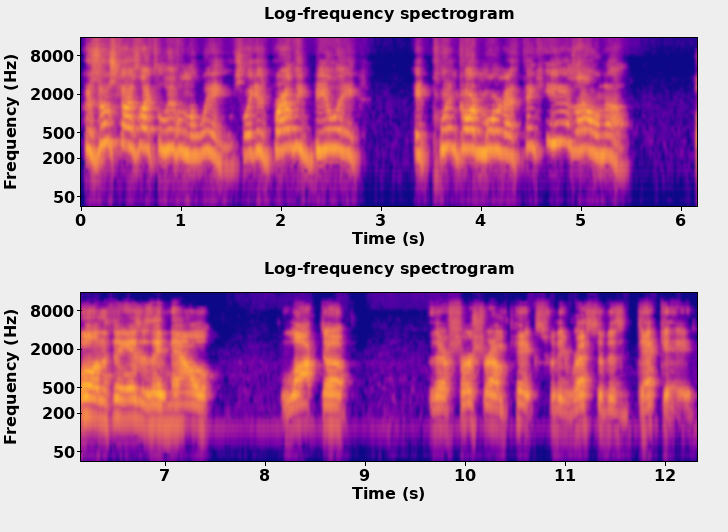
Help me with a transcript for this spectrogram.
Because those guys like to live on the wings. Like, is Bradley Beal a, a point guard more than I think he is? I don't know. Well, and the thing is, is they've now locked up their first round picks for the rest of this decade.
